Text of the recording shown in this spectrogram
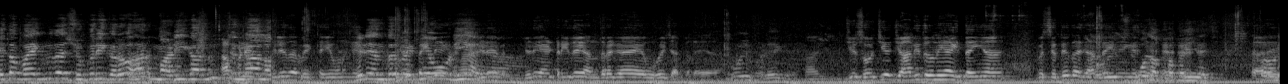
ਇਹ ਤਾਂ ਵਾਹਿਗੁਰੂ ਦਾ ਸ਼ੁਕਰ ਹੀ ਕਰੋ ਹਰ ਮਾੜੀ ਗੱਲ ਨੂੰ ਆਪਣੇ ਚੰਗਾ ਲਓ ਜਿਹੜੇ ਦਾ ਬੈਠੇ ਹੋਣਗੇ। ਜਿਹੜੇ ਅੰਦਰ ਬੈਠੇ ਉਹ ਨਹੀਂ ਆਏ। ਜਿਹੜੇ ਜਿਹੜੇ ਐਂਟਰੀ ਦੇ ਅੰਦਰ ਗਏ ਉਹ ਹੀ ਚੱਕ ਰਹੇ ਆ। ਉਹ ਹੀ ਫੜੇਗੇ ਹਾਂ ਜੇ ਸੋਚੀਏ ਜਾਂਦੀ ਤਾਂ ਨਹੀਂ ਇਦਾਂ ਹੀ ਆ ਕੋਈ ਸਿੱਧੇ ਤਾਂ ਜਾਂਦੇ ਹੀ ਨਹੀਂ। ਉਹਦਾ ਪਤਾ ਹੀ ਹੈ ਜੀ। ਪਰ ਉਹ-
